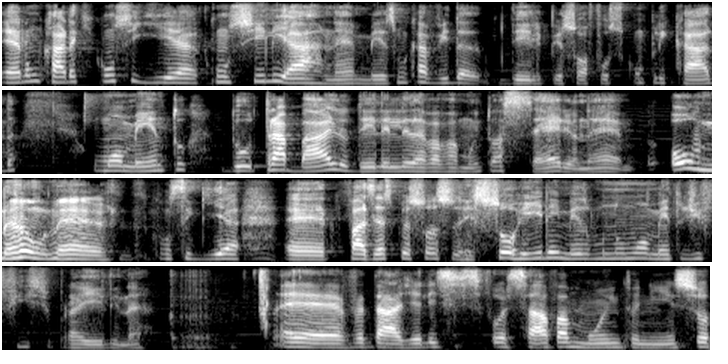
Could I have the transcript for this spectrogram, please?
era um cara que conseguia conciliar, né? Mesmo que a vida dele pessoal fosse complicada, o momento do trabalho dele ele levava muito a sério, né? Ou não, né? Conseguia é, fazer as pessoas sorrirem mesmo num momento difícil para ele, né? É verdade, ele se esforçava muito nisso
